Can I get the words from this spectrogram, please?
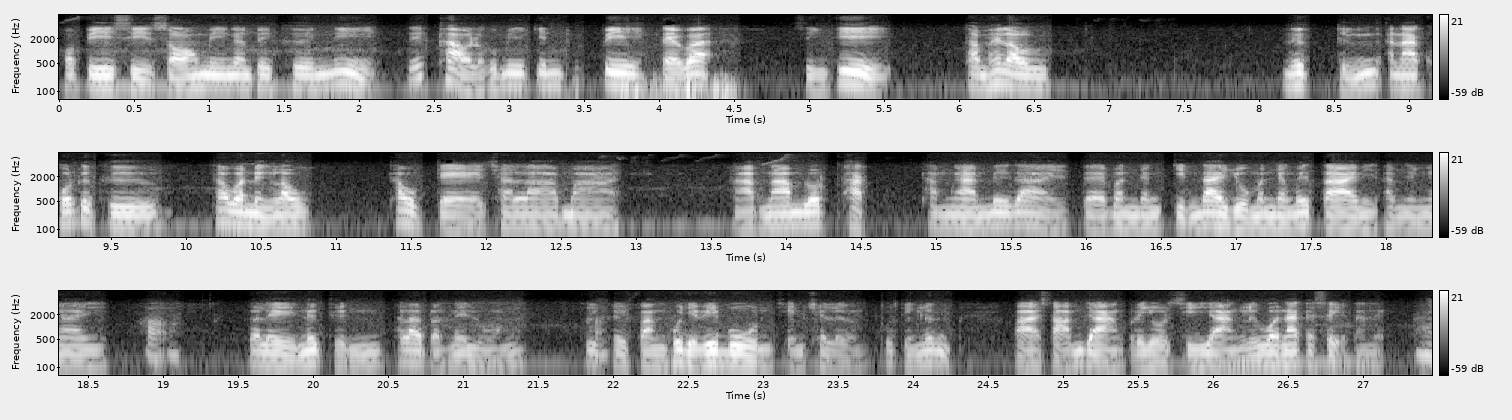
พอปีสี่สองมีเงินไปคืนหนี้เอ๊ะข้าวเราก็มีกินทุกปี แต่ว่าสิ่งที่ทำให้เรา นึกถึงอนาคตก็คือ ถ้าวันหนึ่งเราเท่าแก่ชรามาหาบน้ำลดผักทำงานไม่ได้ แต่มันยังกินได้อยู่มันยังไม่ตายนี่ทำยังไงค่ะก็เลยนึกถึงพระราชบัญญัติในหลวง ที่เคยฟังผู้ใหญ่วิบูลย์เฉมเฉลิม พูดถึงเรื่องป่าสามอย่างประโยชน์สีอย่างหรือว่านักเกษตรนั่นแหละอ๋อ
